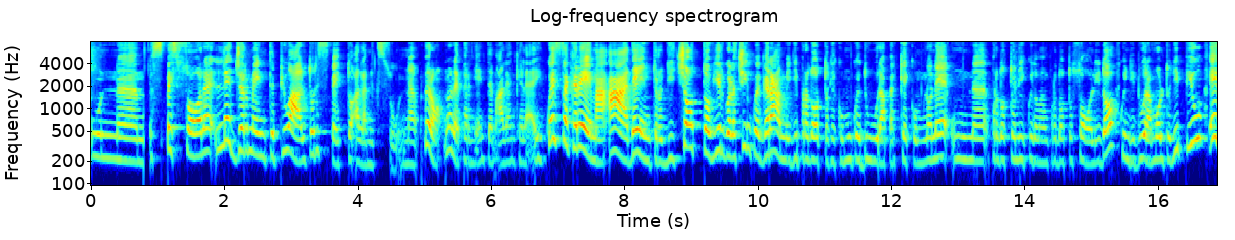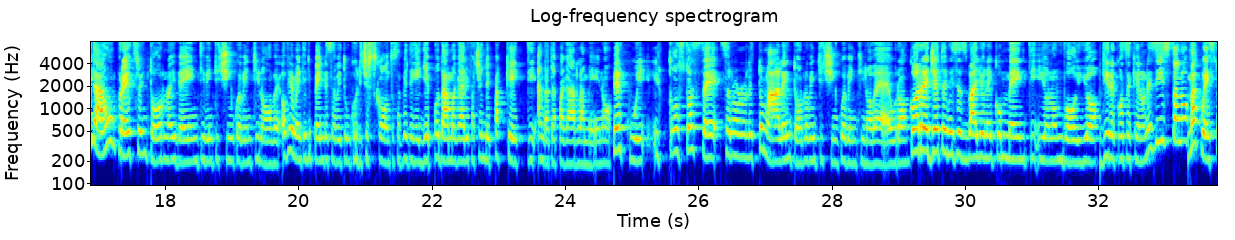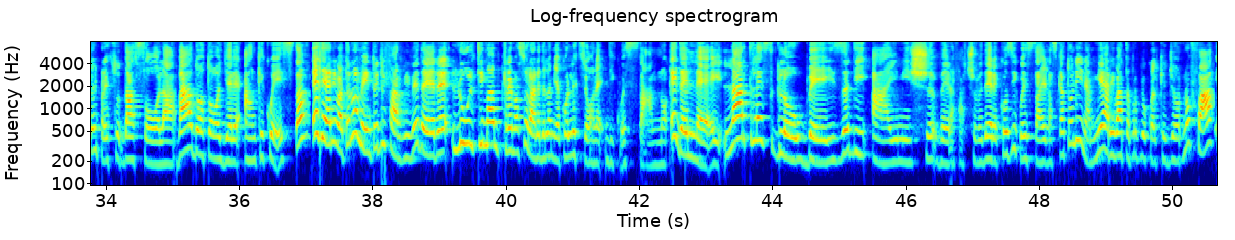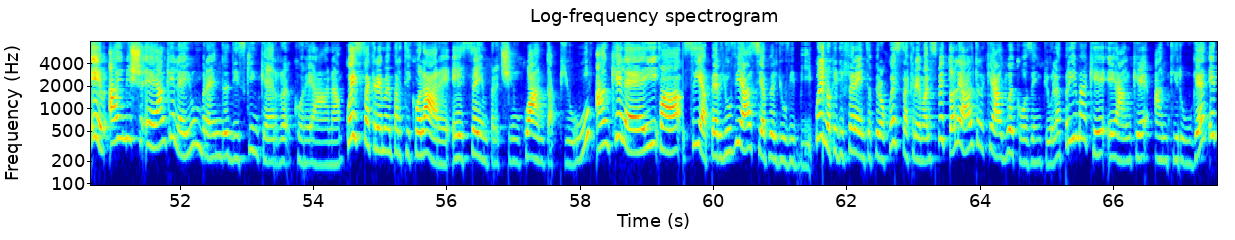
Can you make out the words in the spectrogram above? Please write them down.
un ehm, spessore leggermente più alto rispetto alla Mixun però non è per niente male anche lei. Questa crema ha dentro 18,5 grammi di prodotto che comunque dura perché non è un prodotto liquido ma è un prodotto solido quindi dura molto di più ed ha un prezzo intorno ai 20 25 29 ovviamente dipende se avete un codice sconto, sapete che Yepoda magari facendo i pacchetti andate a pagarla meno, per cui il costo a sé, se non ho letto male, è intorno a 25-29 euro. Correggetemi se sbaglio nei commenti, io non voglio dire cose che non esistano, ma questo è il prezzo da sola. Vado a togliere anche questa ed è arrivato il momento di farvi vedere l'ultima crema solare della mia collezione di quest'anno ed è lei, l'Artless Glow Base di Aimish. Ve la faccio vedere così, questa è la scatolina, mi è arrivata proprio qualche giorno fa e Aimish è anche lei un brand di skincare coreana. Questa crema in particolare è sempre 50 più, anche lei fa sia per UVA sia per UVB. Quello che differenzia però questa crema rispetto alle altre è che ha due cose in più. La prima che è anche antirughe ed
